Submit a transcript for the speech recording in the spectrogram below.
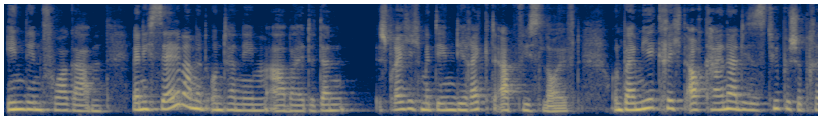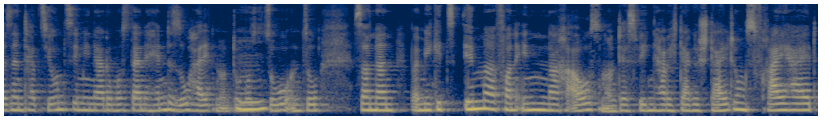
in den Vorgaben. Wenn ich selber mit Unternehmen arbeite, dann spreche ich mit denen direkt ab, wie es läuft. Und bei mir kriegt auch keiner dieses typische Präsentationsseminar, du musst deine Hände so halten und du mhm. musst so und so, sondern bei mir geht's immer von innen nach außen. Und deswegen habe ich da Gestaltungsfreiheit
